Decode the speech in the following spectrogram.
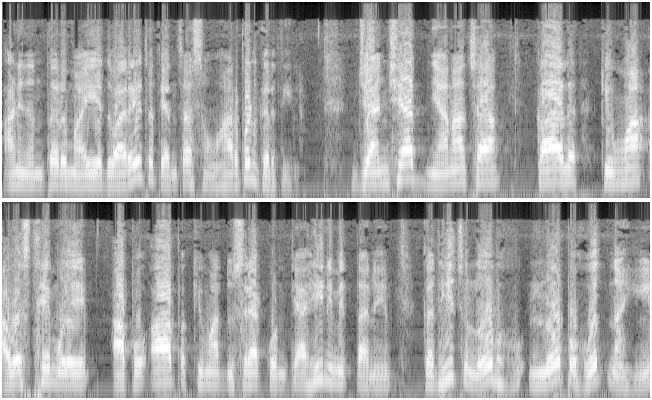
आणि नंतर मायेद्वारेच त्यांचा संहार पण करतील. ज्यांच्या ज्ञानाचा काल किंवा अवस्थेमुळे आपोआप किंवा दुसऱ्या कोणत्याही निमित्ताने कधीच लोभ हो-, लोप होत नाही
